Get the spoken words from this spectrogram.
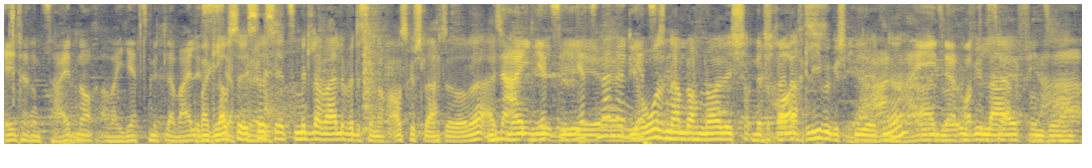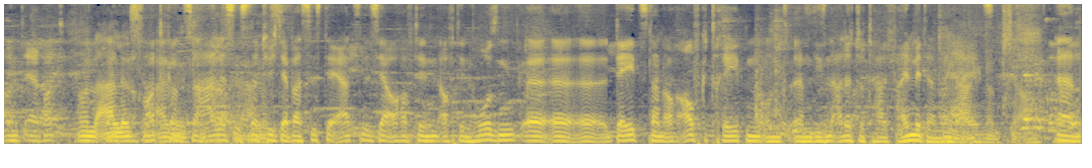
älteren Zeit noch, aber jetzt mittlerweile Aber ist glaubst du, es ist ja das jetzt mittlerweile, wird es ja noch ausgeschlachtet, oder? Ich Nein, meine, die, jetzt- die, jetzt- nein, äh, nein, die jetzt- Hosen haben doch neulich Mit Schrei Rott. nach Liebe gespielt, ja, ne? Nein, also der Rott irgendwie ist live ja, und so. Ja, und der Rott. Und alles, Rott alles. Gonzales ist natürlich der Bassist der Ärzten, ist ja auch auf den, auf den Hosen-Dates äh, äh, Dates dann auch aufgetreten und ähm, die sind alle total fein miteinander. jetzt. ähm,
